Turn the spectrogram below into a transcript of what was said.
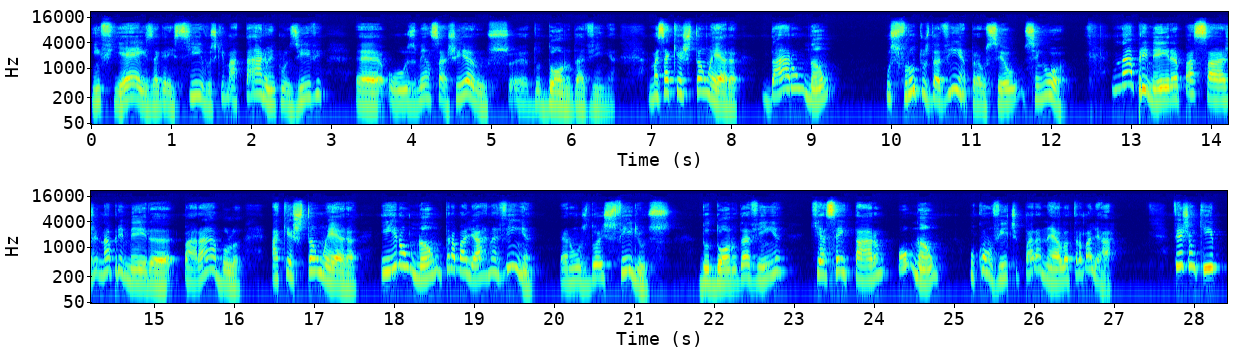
infiéis, agressivos, que mataram, inclusive, é, os mensageiros é, do dono da vinha. Mas a questão era dar ou não os frutos da vinha para o seu senhor. Na primeira passagem, na primeira parábola, a questão era ir ou não trabalhar na vinha. Eram os dois filhos do dono da vinha que aceitaram ou não o convite para nela trabalhar. Vejam que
